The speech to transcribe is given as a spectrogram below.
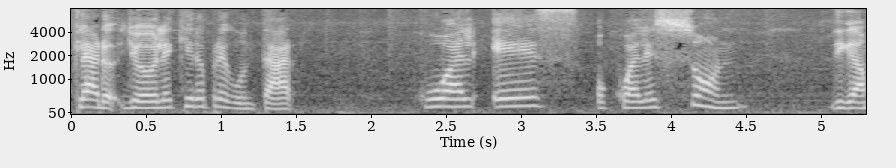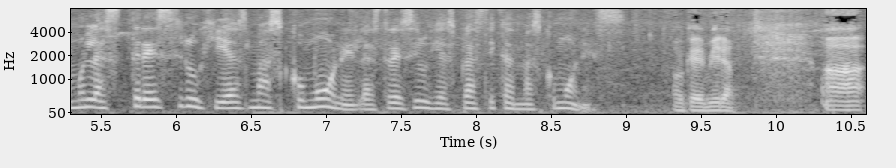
Claro, yo le quiero preguntar cuál es o cuáles son, digamos, las tres cirugías más comunes, las tres cirugías plásticas más comunes. Ok, mira. ah,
